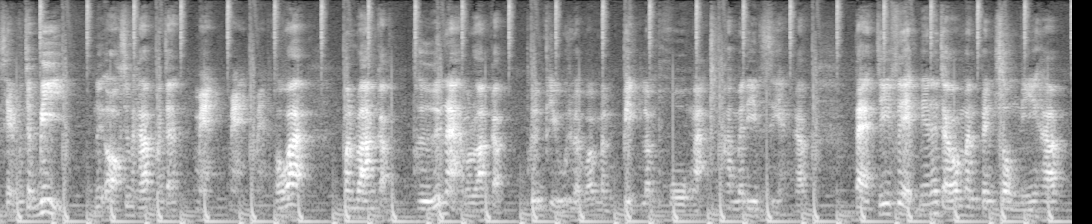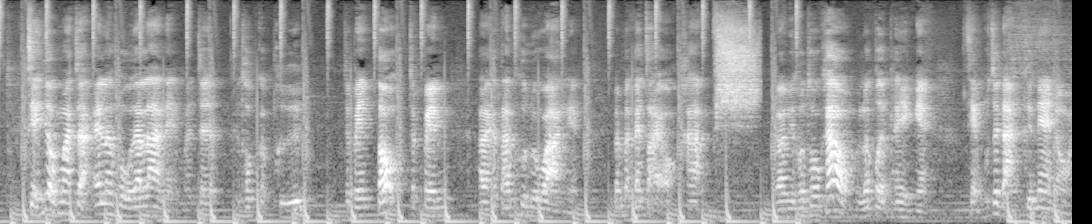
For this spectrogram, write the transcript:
เสียงมันจะบี้นึกออกใช่ไหมครับมันจะแหมแหมแหมเพราะว่ามันวางกับพื้นอะมันวางกับพื้นผิวที่แบบว่ามันปิดลำโพงอะทำไม่ได้ยินเสียงครับแต่ G Flex เนี่ยเนื่องจากว่ามันเป็นทรงนี้ครับเสียงที่ออกมาจากไอ้ลำโพงด้านล่างเนี่ยมันจะกระทบกับพื้น จะเป็นโต๊ะจะเป็นอะไรก็ตามที่คุณไปวางเนี่ย แล้วมันกระจายออกข้างเรามีคนโทรเข้าแล้วเปิดเพลงเนี่ยเสียงก็จะดังขึ้นแน่นอน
